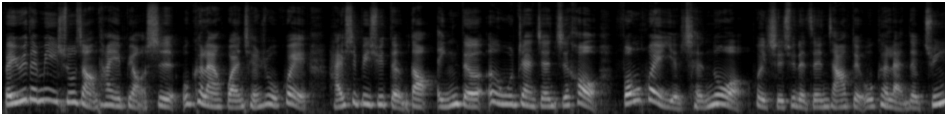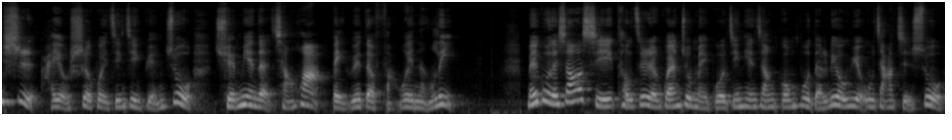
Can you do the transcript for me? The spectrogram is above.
北约的秘书长他也表示，乌克兰完成入会还是必须等到赢得俄乌战争之后。峰会也承诺会持续的增加对乌克兰的军事还有社会经济援助，全面的强化北约的防卫能力。美股的消息，投资人关注美国今天将公布的六月物价指数，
